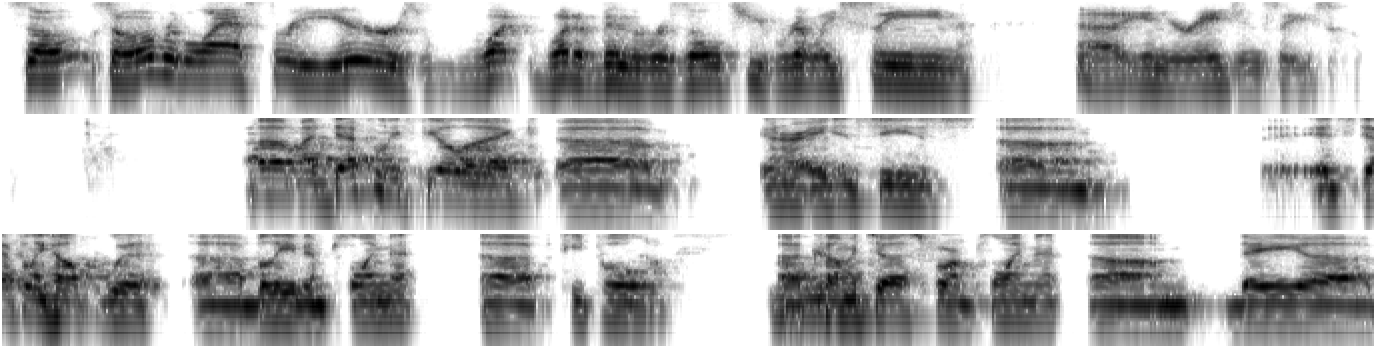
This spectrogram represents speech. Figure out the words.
So, so over the last three years, what what have been the results you've really seen uh, in your agencies? Um, I definitely feel like uh, in our agencies, um, it's definitely helped with, uh, I believe, employment. Uh, people uh, mm-hmm. coming to us for employment. Um, they uh,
